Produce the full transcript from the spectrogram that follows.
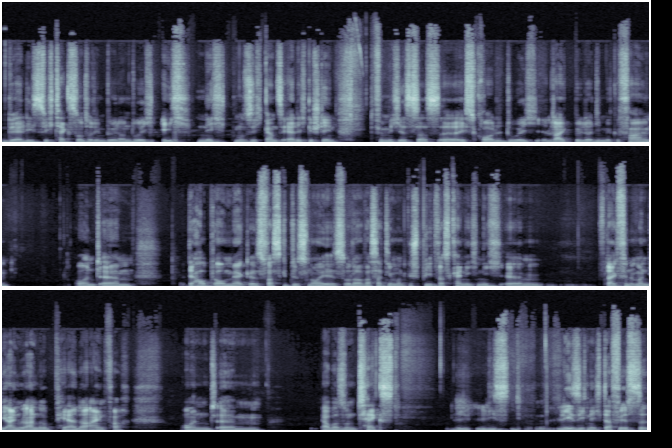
Wer liest sich Texte unter den Bildern durch? Ich nicht, muss ich ganz ehrlich gestehen. Für mich ist das, äh, ich scrolle durch, like Bilder, die mir gefallen. Und ähm, der Hauptaugenmerk ist, was gibt es Neues oder was hat jemand gespielt, was kenne ich nicht. Ähm, vielleicht findet man die ein oder andere Perle einfach. Und ähm, aber so ein Text, lies, lese ich nicht. Dafür ist äh,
